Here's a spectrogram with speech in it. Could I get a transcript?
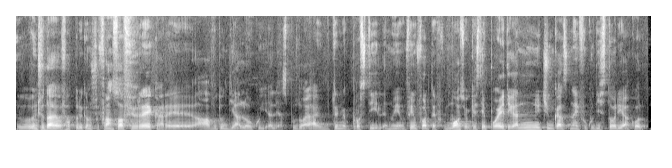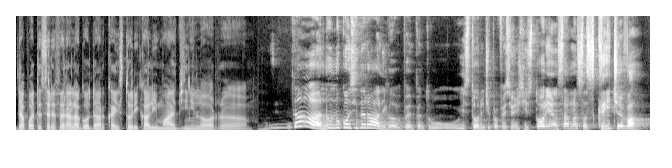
în ciuda faptului că, nu știu, François Furet, care a avut un dialog cu el, i-a spus, doar, ai termină cu prostiile, nu e un film foarte frumos, e o chestie poetică, în niciun caz n-ai făcut istorie acolo. Da, poate se referea la Godard ca istoric al imaginilor. Uh, da, nu, nu considera, adică pe, pentru istoricii profesioniști, istoria înseamnă să scrii ceva.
